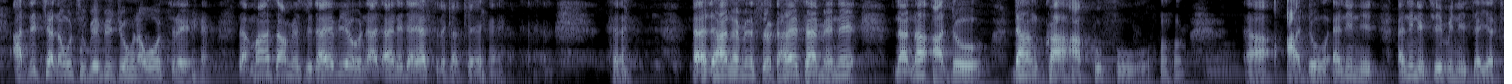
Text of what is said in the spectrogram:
Ade che na wotu baby dwo na wo sere. That man sa me so na da ne da yesere kake. Da na me so da yesere me ne na na ado dankwa akufu. Uh, ado ɛne ne ɛne ne three minutes ɛ yɛte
